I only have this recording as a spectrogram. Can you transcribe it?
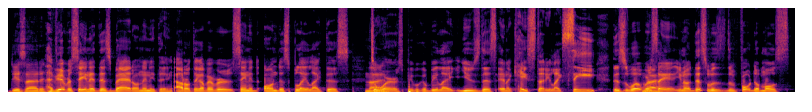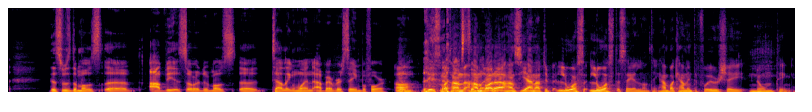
Det är så här... Have you ever seen it this bad on anything? I don't think I've ever seen it on display like this to Nej. where people could be like, use this in a case study. Like, see, this is what we're Nej. saying. You know, this was the the most, this was the most uh, obvious or the most uh, telling one I've ever seen before. Ja, det är som att han, han bara, hans hjärna typ lås, låste sig eller någonting. Han bara kan inte få ur sig någonting.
